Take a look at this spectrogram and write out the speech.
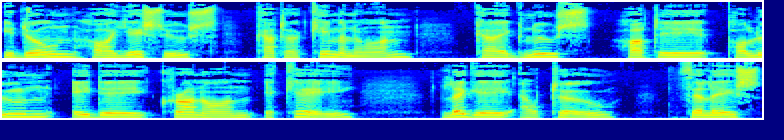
idon ha jesus kata kemenon kai gnus hate polun ede chronon eke, lege auto, theles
